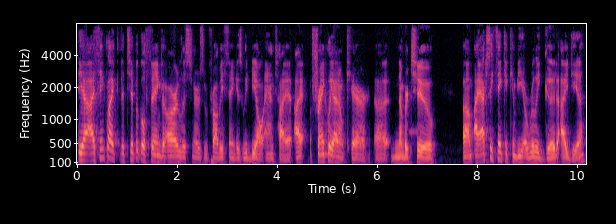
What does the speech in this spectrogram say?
Yeah, I think like the typical thing that our listeners would probably think is we'd be all anti it. I frankly I don't care. Uh, number two, um, I actually think it can be a really good idea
